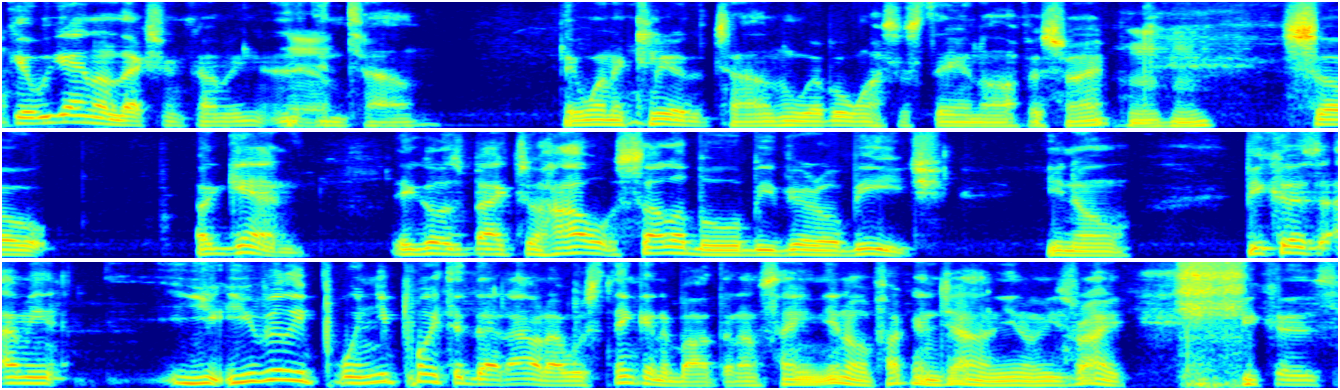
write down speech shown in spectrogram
okay, we got an election coming in, Yeah. in town. They want to clear the town. Whoever wants to stay in office, right? hmm So, again, it goes back to how sellable will be Vero Beach, you know, because I mean, you, you really when you pointed that out, I was thinking about that. I'm saying, you know, fucking John, you know, he's right because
